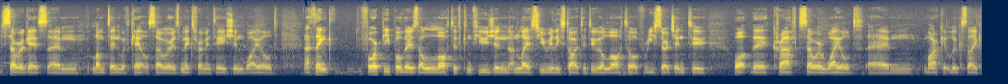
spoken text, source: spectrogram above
sour gets um, lumped in with kettle sours, mixed fermentation, wild. And I think for people there's a lot of confusion unless you really start to do a lot of research into what the craft sour wild um, market looks like.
